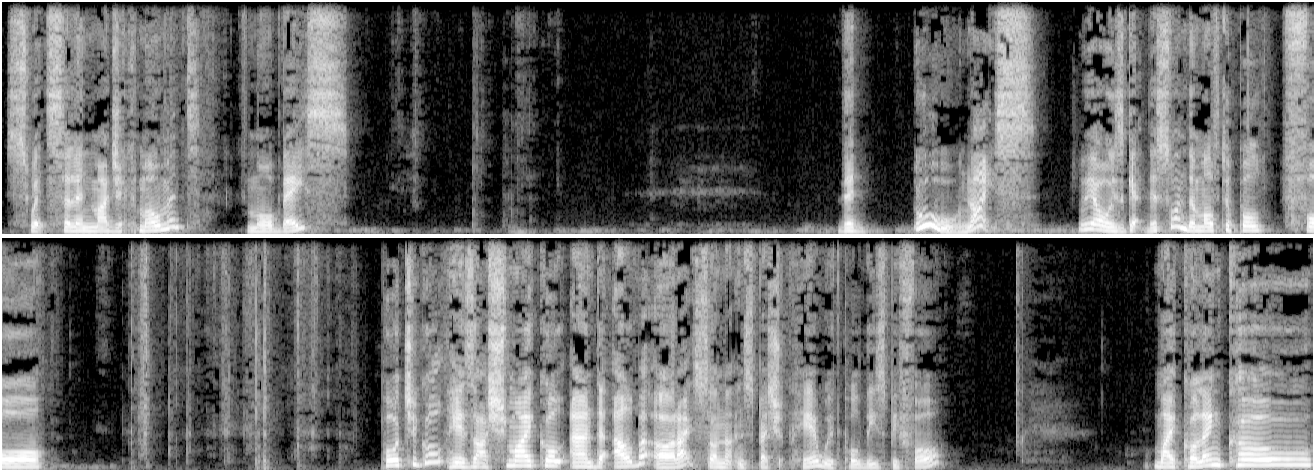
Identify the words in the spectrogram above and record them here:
Switzerland Magic Moment, more base. The ooh, nice. We always get this one, the multiple for Portugal. Here's our Schmeichel and the Alba. All right, so nothing special here. We've pulled these before. Mykolenko,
